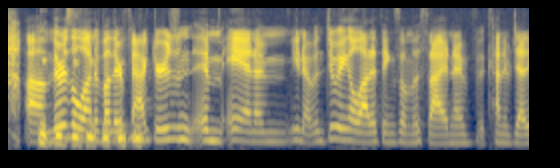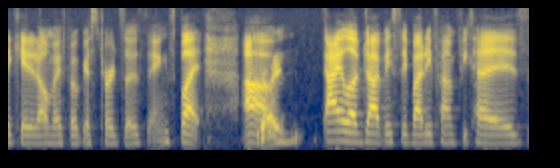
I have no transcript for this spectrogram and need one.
um, there's a lot of other factors, and, and, and I'm you know doing a lot of things on the side, and I've kind of dedicated all my focus towards those things. But um, right. I loved obviously Body Pump because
